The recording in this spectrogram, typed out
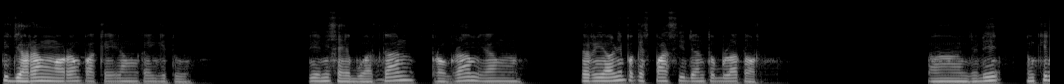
itu jarang orang pakai yang kayak gitu. Jadi ini saya buatkan program yang serialnya pakai spasi dan tabulator uh, jadi mungkin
